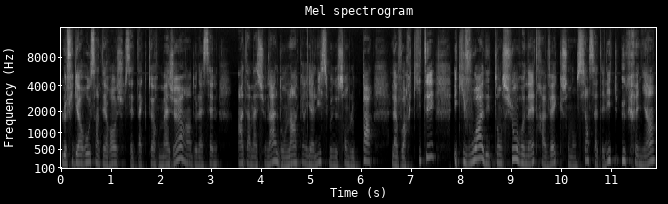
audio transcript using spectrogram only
le Figaro s'interroge sur cet acteur majeur hein, de la scène internationale dont l'impérialisme ne semble pas l'avoir quitté et qui voit des tensions renaître avec son ancien satellite ukrainien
